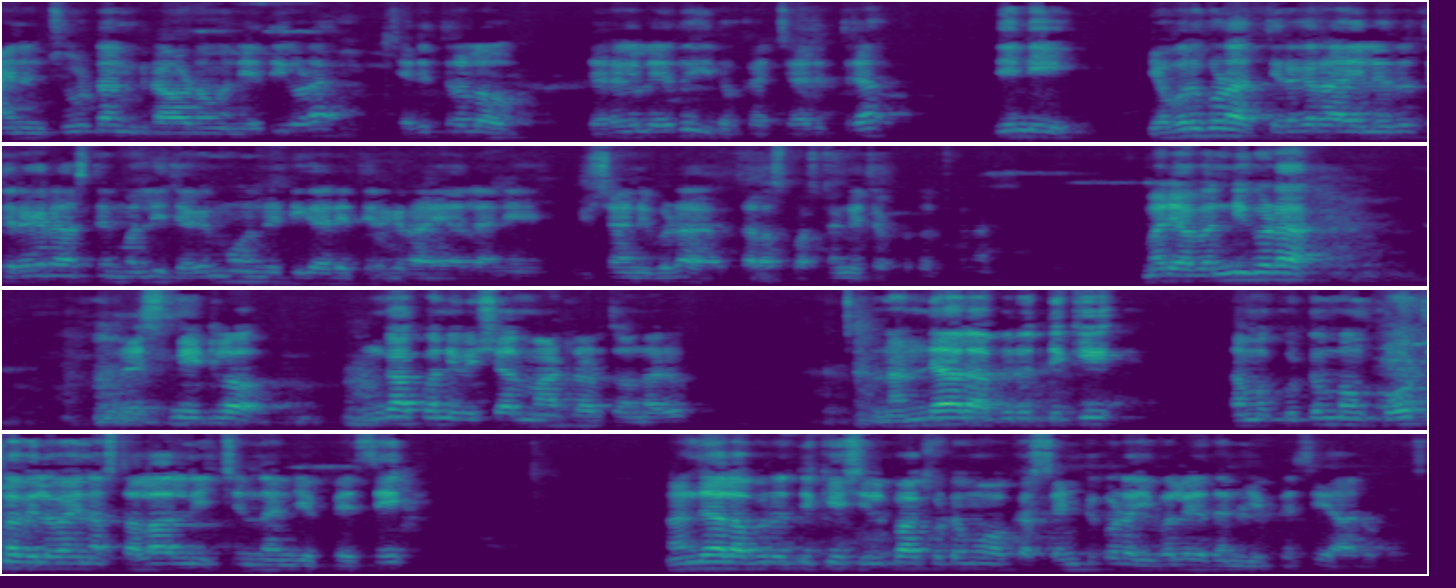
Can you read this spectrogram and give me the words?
ఆయనను చూడడానికి రావడం అనేది కూడా చరిత్రలో జరగలేదు. ఇది ఒక చరిత్ర. దీన్ని ఎవరు కూడా తిరగరాయలేరు. తిరగరాస్తే మళ్ళీ జగన్మోహన్ రెడ్డి గారే తిరగరాయాలనే విషయాన్ని కూడా చాలా స్పష్టంగా చెప్పదలుచుకున్నాను. మరి అవన్నీ కూడా ప్రెస్ మీట్లో ఇంకా కొన్ని విషయాలు మాట్లాడుతున్నారు. నంద్యాల అభివృద్ధికి తమ కుటుంబం కోట్ల విలువైన స్థలాలను ఇచ్చిందని చెప్పేసి నంద్యాల అభివృద్ధికి శిల్పా కుటుంబం ఒక సెంట్ కూడా ఇవ్వలేదని చెప్పేసి ఆరోపించింది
